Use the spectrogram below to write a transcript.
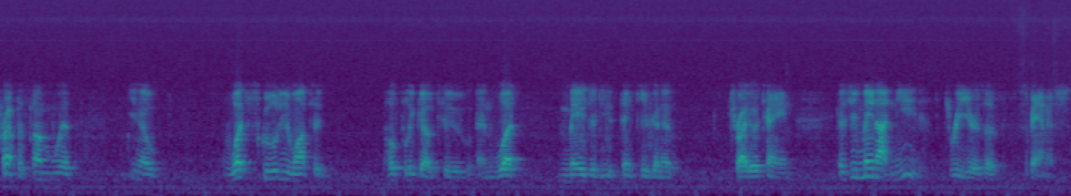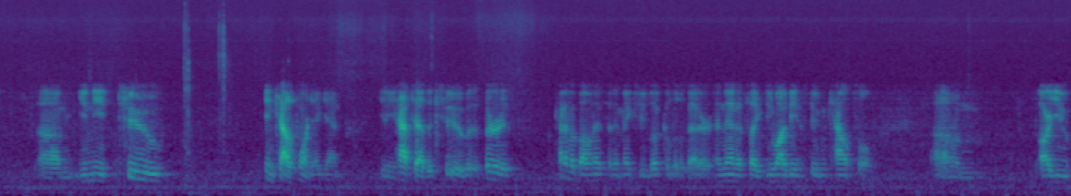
preface them with, you know, what school do you want to hopefully go to, and what major do you think you're going to try to attain? Because you may not need three years of Spanish. Um, you need two in California again. You have to have the two, but the third is kind of a bonus, and it makes you look a little better. And then it's like, do you want to be in student council? Um, are you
